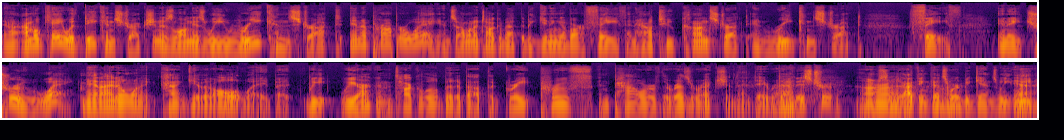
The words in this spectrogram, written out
I'm okay with deconstruction as long as we reconstruct in a proper way. And so I want to talk about the beginning of our faith and how to construct and reconstruct faith in a true way. Man, I don't want to kind of give it all away, but we, we are going to talk a little bit about the great proof and power of the resurrection that day, right? That is true. All Absolutely. right. I think that's where it begins. We Yeah,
